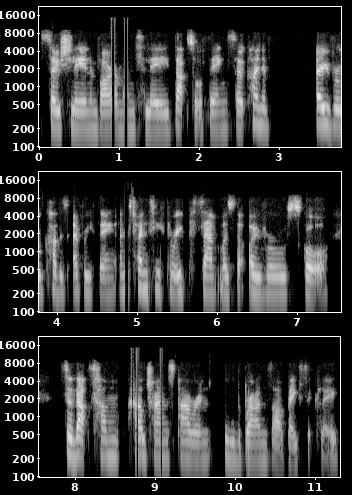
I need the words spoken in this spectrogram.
socially and environmentally that sort of thing so it kind of overall covers everything and 23% was the overall score so that's how how transparent all the brands are basically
